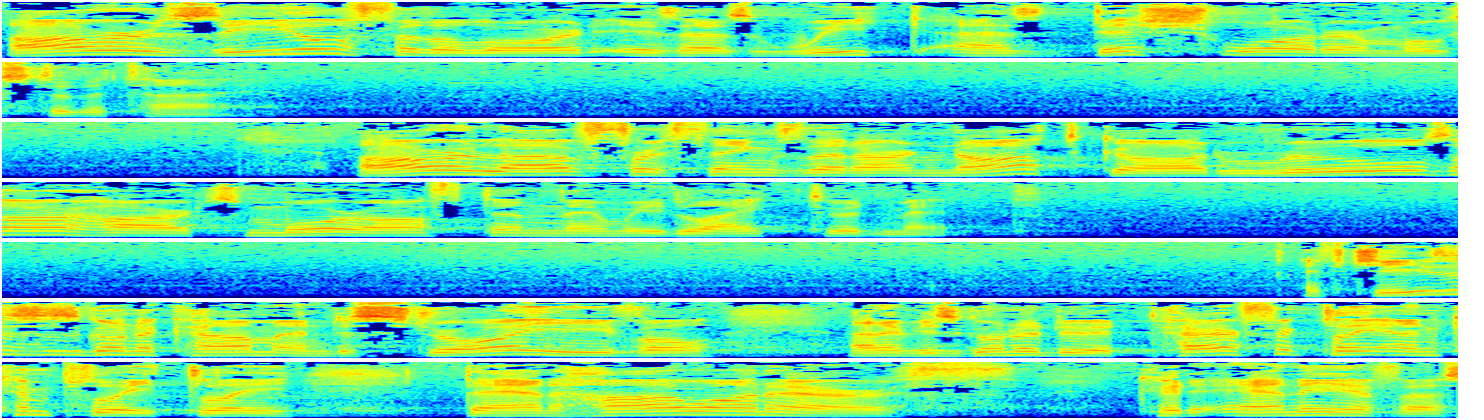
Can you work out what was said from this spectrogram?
Our zeal for the Lord is as weak as dishwater most of the time. Our love for things that are not God rules our hearts more often than we'd like to admit. If Jesus is going to come and destroy evil, and if he's going to do it perfectly and completely, then how on earth could any of us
